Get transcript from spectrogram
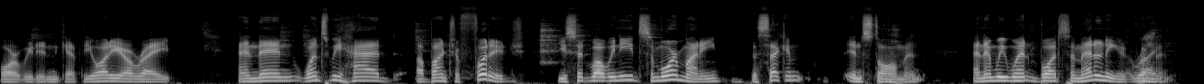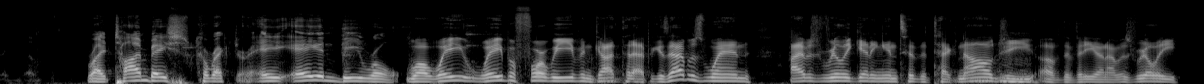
or we didn't get the audio right. And then once we had a bunch of footage, you said, well, we need some more money, the second installment. and then we went and bought some editing equipment. right. Right. Time-based corrector, A A and B roll. Well, way way before we even got to that, because that was when I was really getting into the technology mm-hmm. of the video, and I was really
